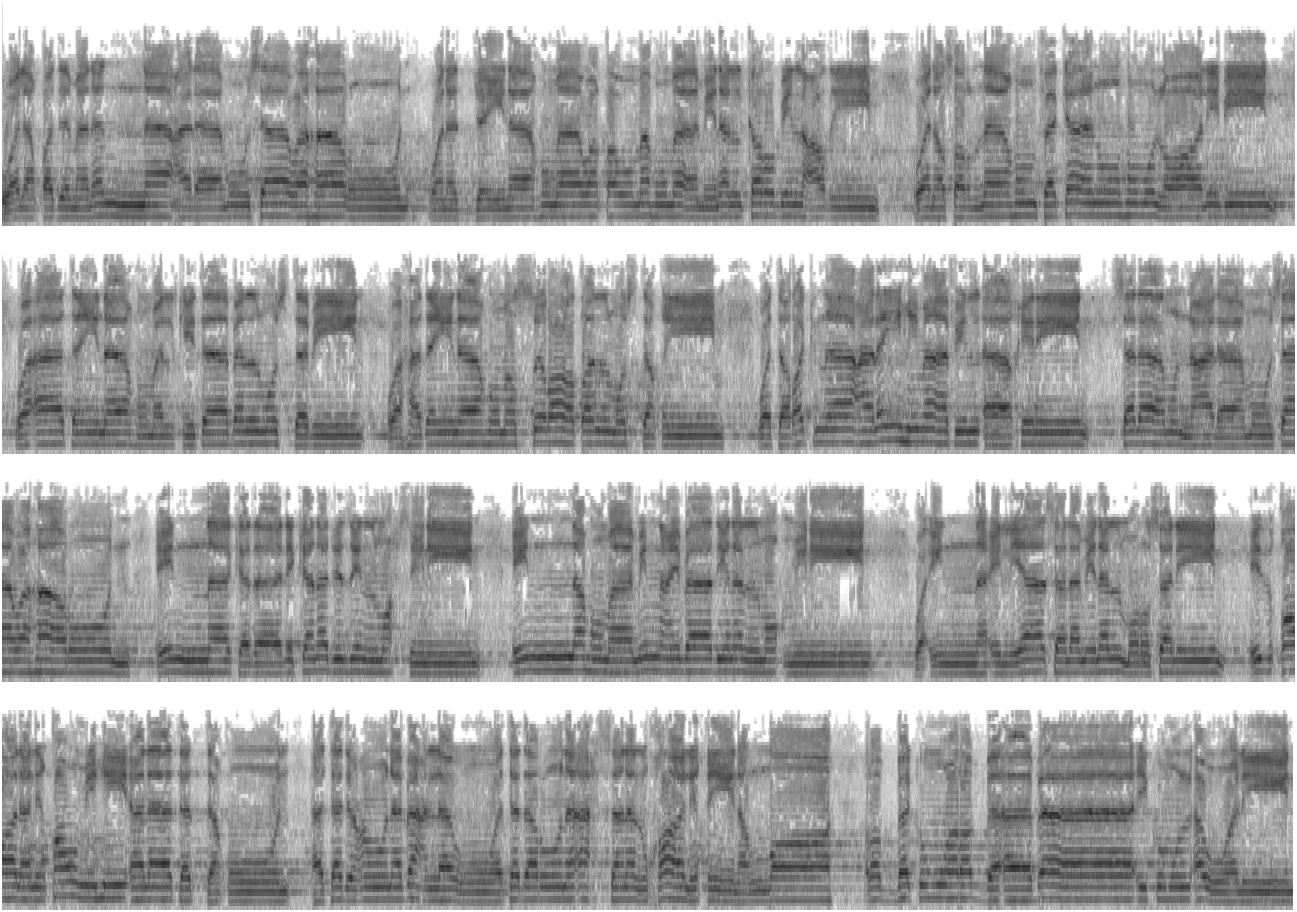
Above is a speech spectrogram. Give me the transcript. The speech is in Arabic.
ولقد مننا على موسى وهارون ونجيناهما وقومهما من الكرب العظيم ونصرناهم فكانوا هم الغالبين وآتيناهما الكتاب المستبين وهديناهما الصراط المستقيم وتركنا عليهما في الآخرين سلام على موسى وهارون. إنا كذلك نجزي المحسنين. إنهما من عبادنا المؤمنين. وإن إلياس لمن المرسلين. إذ قال لقومه ألا تتقون؟ أتدعون بعلا وتذرون أحسن الخالقين الله؟ ربكم ورب آبائكم الأولين.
